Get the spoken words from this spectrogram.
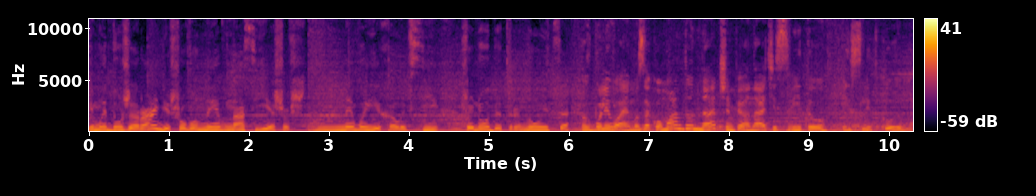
І ми дуже раді, що вони в нас є, що не виїхали всі, що люди тренуються. Вболіваємо за команду на чемпіонаті світу і слідкуємо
